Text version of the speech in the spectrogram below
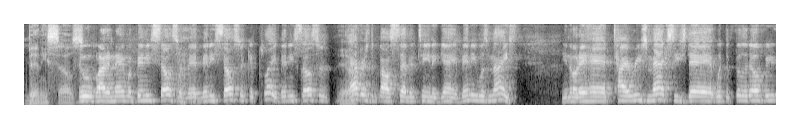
Benny Seltzer. dude by the name of Benny Seltzer. Man, Benny Seltzer could play. Benny Seltzer Yeah. averaged about 17 a game. Benny was nice. You know, they had Tyrese Maxey's dad with the Philadelphia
